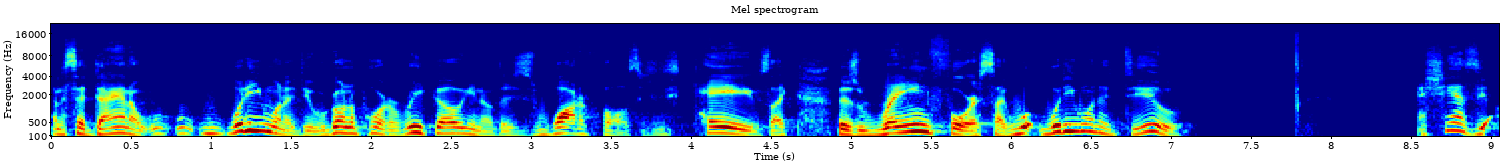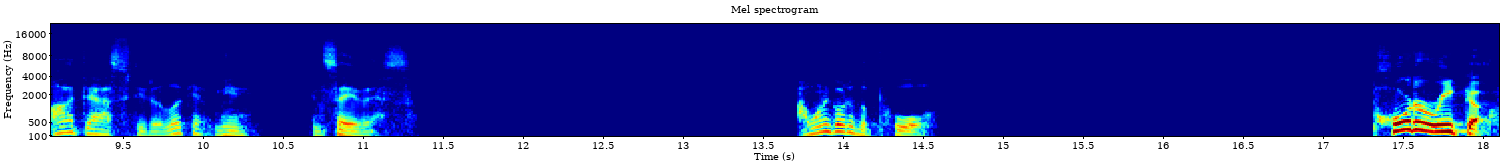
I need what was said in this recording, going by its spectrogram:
And I said, Diana, what do you want to do? We're going to Puerto Rico. You know, there's these waterfalls, there's these caves, like there's rainforests. Like, what, what do you want to do? And she has the audacity to look at me and say this I want to go to the pool. Puerto Rico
